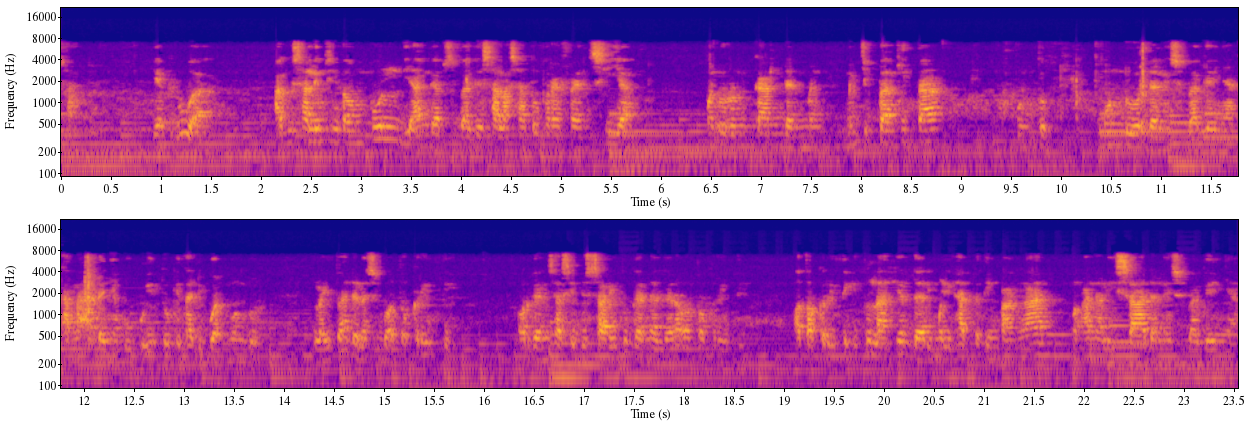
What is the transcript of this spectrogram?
satu yang kedua Agus Salim Sitompul dianggap sebagai salah satu preferensi yang menurunkan dan men menjebak kita untuk mundur dan lain sebagainya karena adanya buku itu kita dibuat mundur Setelah itu adalah sebuah otokritik organisasi besar itu gara-gara otokritik otokritik itu lahir dari melihat ketimpangan, menganalisa dan lain sebagainya.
